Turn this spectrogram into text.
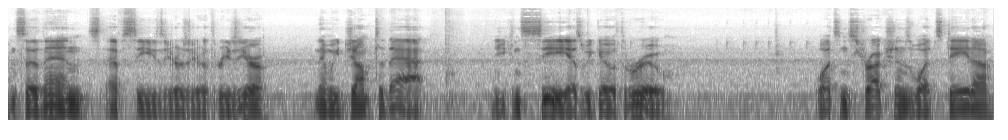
And so then it's FC0030, and then we jump to that. You can see as we go through what's instructions, what's data,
